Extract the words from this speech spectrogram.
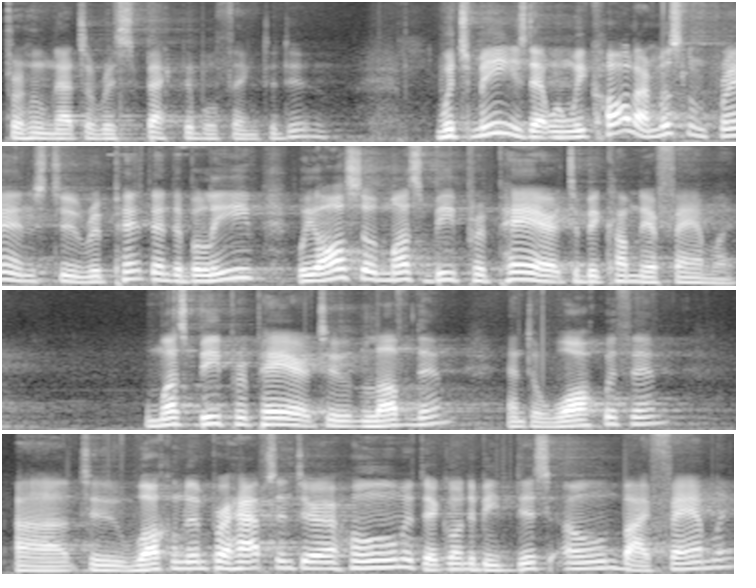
for whom that's a respectable thing to do. Which means that when we call our Muslim friends to repent and to believe, we also must be prepared to become their family. We must be prepared to love them and to walk with them, uh, to welcome them perhaps into our home if they're going to be disowned by family,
